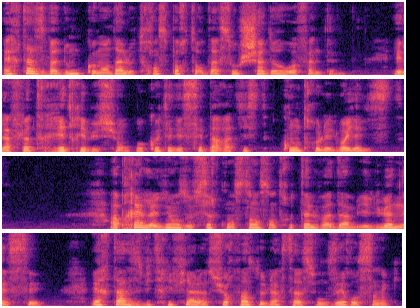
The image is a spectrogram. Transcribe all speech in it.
Ertas Vadum commanda le transporteur d'assaut Shadow of Intent et la flotte Rétribution aux côtés des séparatistes contre les loyalistes. Après l'alliance de circonstances entre Telvadam et l'UNSC, Ertas vitrifia la surface de l'installation 05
